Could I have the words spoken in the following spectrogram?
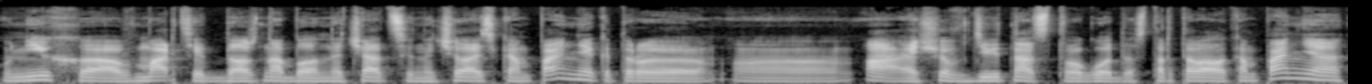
у них а, в марте должна была начаться и началась кампания, которую, а, а еще в 2019 года стартовала кампания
